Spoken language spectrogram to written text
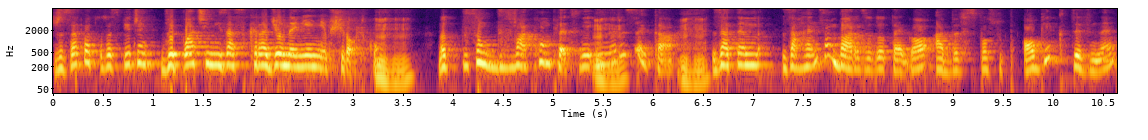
że zakład ubezpieczeń wypłaci mi za skradzione nienie w środku. No to są dwa kompletnie inne ryzyka. Zatem zachęcam bardzo do tego, aby w sposób obiektywny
